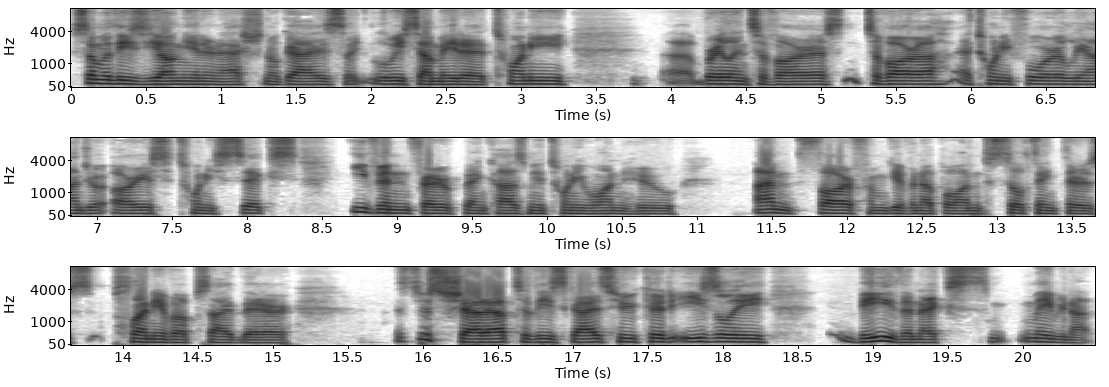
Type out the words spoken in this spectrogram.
some of these young international guys like Luis Almeida at 20, uh, Braylon Tavares, Tavara at 24, Leandro Arias at 26, even Frederick Bencosme at 21, who I'm far from giving up on. Still think there's plenty of upside there. Let's just shout out to these guys who could easily be the next, maybe not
